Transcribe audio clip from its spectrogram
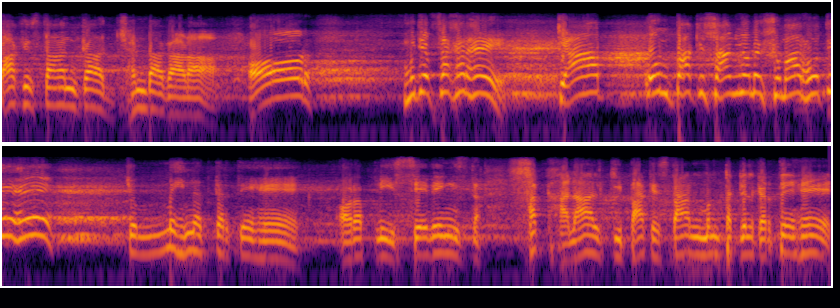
پاکستان کا جھنڈا گاڑا۔ اور مجھے فخر ہے کہ آپ ان پاکستانیوں میں شمار ہوتے ہیں جو محنت کرتے ہیں۔ اور اپنی سیونگز حق حلال کی پاکستان منتقل کرتے ہیں۔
